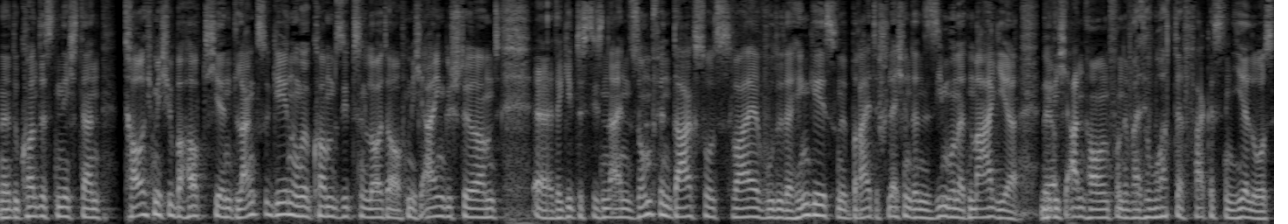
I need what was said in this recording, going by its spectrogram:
Ja. Ne, du konntest nicht dann, traue ich mich überhaupt hier entlang zu gehen und gekommen 17 Leute auf mich eingestürmt. Äh, da gibt es diesen einen Sumpf in Dark Souls 2, wo du da hingehst, eine breite Fläche und dann 700 Magier, die ja. dich anhauen von der Weise, what the fuck ist denn hier los?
